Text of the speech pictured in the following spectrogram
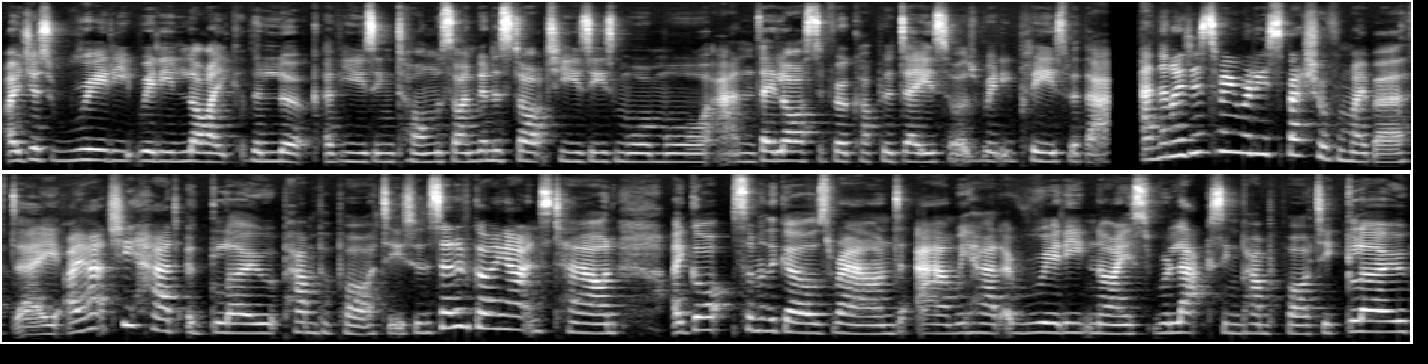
I just really really like the look of using tongs so I'm going to start to use these more and more and they lasted for a couple of days so I was really pleased with that and then I did something really special for my birthday. I actually had a Glo pamper party. So instead of going out into town, I got some of the girls round and we had a really nice, relaxing pamper party. Glo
